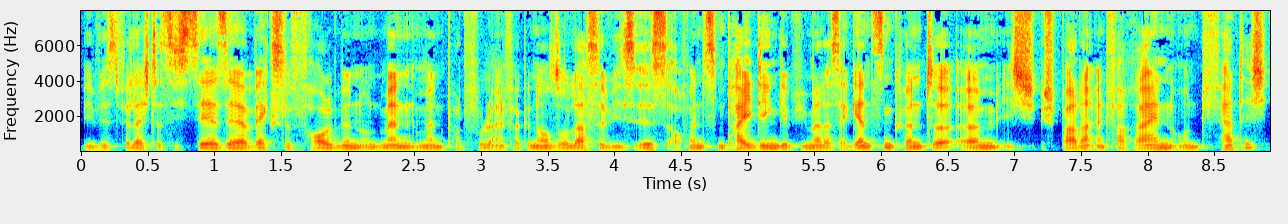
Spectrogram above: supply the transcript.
ihr, wisst vielleicht, dass ich sehr, sehr wechselfaul bin und mein, mein Portfolio einfach genauso lasse, wie es ist, auch wenn es ein paar Ideen gibt, wie man das ergänzen könnte. Ähm, ich spare da einfach rein und fertig.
